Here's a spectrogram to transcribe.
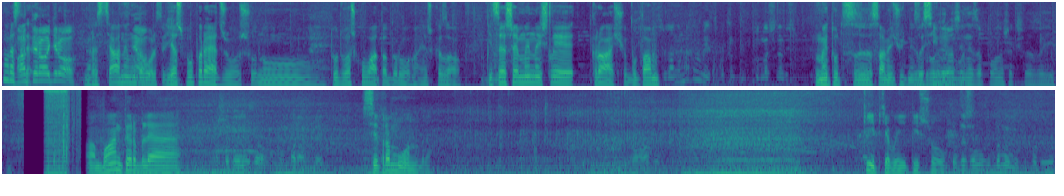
Ну, розтя... вампіра. Розтягнемо Зняв. удовольствие. Я ж попереджував, що ну тут важкувата дорога, я ж казав. І це ще ми знайшли кращу, бо там Сюди тут, тут ми тут с- самі чуть не засіли. Другий раз і були. не заповниш, як сюди заїхав. А, бампер, бля, А що то за апарат, блядь? Сітрамон, бля. киптявий пішов. Та даже не ебанули, походу.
